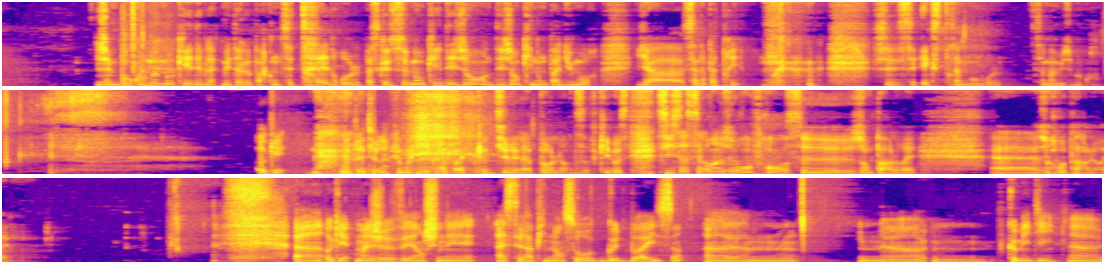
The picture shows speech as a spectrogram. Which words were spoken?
J'aime beaucoup me moquer des black metal. Par contre, c'est très drôle parce que se moquer des gens, des gens qui n'ont pas d'humour, il y a, ça n'a pas de prix. c'est extrêmement drôle. Ça m'amuse beaucoup. Ok. On clôture là Oui, on va clôturer là pour Lords of Chaos. Si ça sort un jour en France, euh, j'en parlerai. Euh, j'en reparlerai. Euh, ok, moi je vais enchaîner assez rapidement sur Good Boys, euh, une, euh, une, comédie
